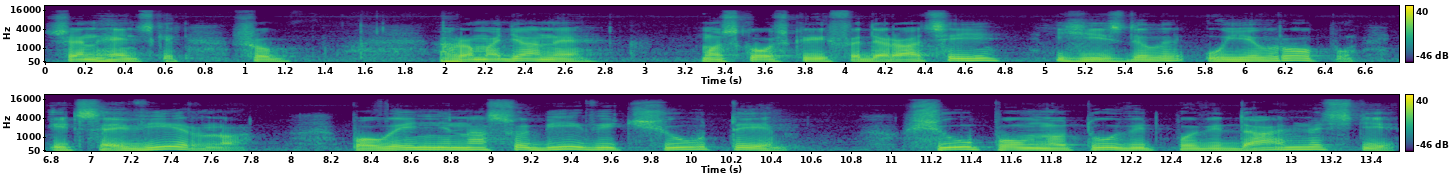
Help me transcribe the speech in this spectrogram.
шенгенських, щоб громадяни Московської Федерації їздили у Європу. І це вірно. Повинні на собі відчути всю повноту відповідальності,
